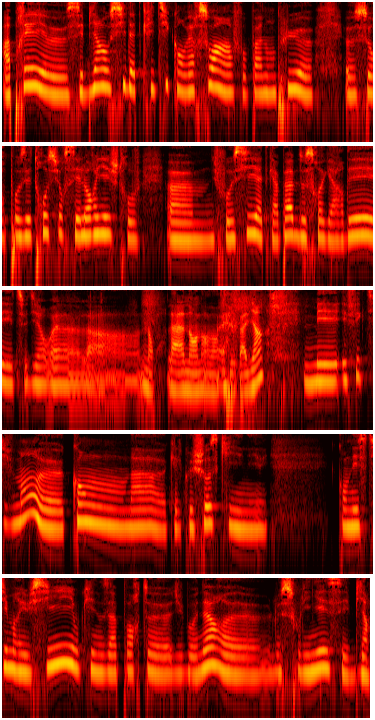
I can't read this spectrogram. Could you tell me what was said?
après, c'est bien aussi d'être critique envers soi. Hein. Faut pas non plus se reposer trop sur ses lauriers, je trouve. Il faut aussi être capable de se regarder et de se dire ouais là non là non non non c'est pas bien. Mais effectivement, quand on a quelque chose qui qu'on estime réussi ou qui nous apporte euh, du bonheur, euh, le souligner c'est bien.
